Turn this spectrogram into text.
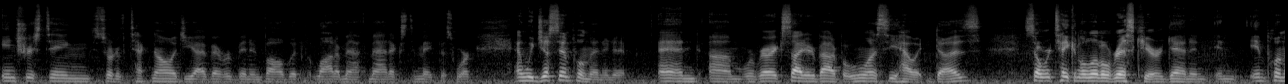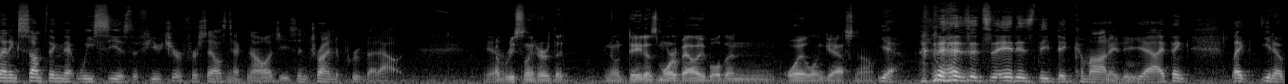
interesting sort of technology i've ever been involved with a lot of mathematics to make this work and we just implemented it and um, we're very excited about it but we want to see how it does so we're taking a little risk here again in, in implementing something that we see as the future for sales Mhm. technologies and trying to prove that out yeah. I've recently heard that, you know, data is more valuable than oil and gas now. Yeah, it's it is the big commodity. Mhm. Yeah, I think like you know,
